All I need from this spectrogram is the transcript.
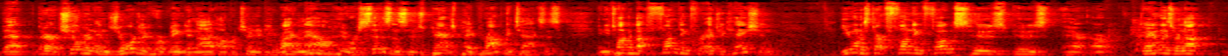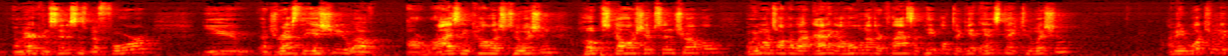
that there are children in Georgia who are being denied opportunity right now who are citizens whose parents pay property taxes. And you talk about funding for education. You want to start funding folks whose, whose uh, are, families are not American citizens before you address the issue of our rising college tuition, Hope Scholarship's in trouble, and we want to talk about adding a whole other class of people to get in-state tuition. I mean, what can we,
